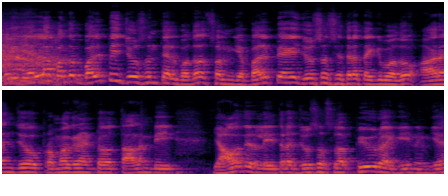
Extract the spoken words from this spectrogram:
ಸೊ ಇದೆಲ್ಲ ಬಂದು ಬಲ್ಪಿ ಜ್ಯೂಸ್ ಅಂತ ಹೇಳ್ಬೋದು. ಸೊ ನಿಮಗೆ ಬಲ್ಪಿಯಾಗಿ ಜ್ಯೂಸಸ್ ಈ ಥರ ತೆಗಿಬೋದು. ಆರೆಂಜು ಪ್ರೊಮಗ್ರೆಂಟು ತಾಲಂಬಿ ಯಾವುದಿರಲಿ ಈ ಥರ ಜ್ಯೂಸಸ್ ಎಲ್ಲ ಪ್ಯೂರ್ ಆಗಿ ನಿಮಗೆ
